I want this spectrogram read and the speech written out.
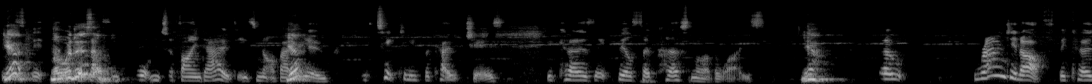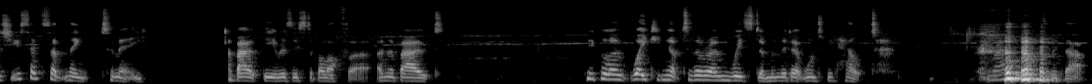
Yeah, it, no, it isn't. That's important to find out. It's not about yeah. you, particularly for coaches, because it feels so personal otherwise. Yeah. So, round it off because you said something to me about the irresistible offer and about people are waking up to their own wisdom and they don't want to be helped. With that.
